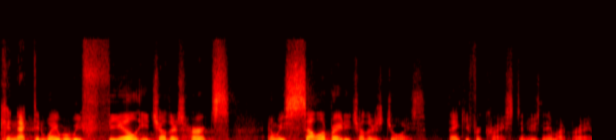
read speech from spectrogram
connected way where we feel each other's hurts and we celebrate each other's joys. Thank you for Christ, in whose name I pray.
